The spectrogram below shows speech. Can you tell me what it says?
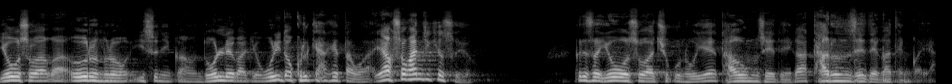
여호수아가 어른으로 있으니까 놀래 가지고 우리도 그렇게 하겠다고 약속 안 지켰어요. 그래서 여호수아 죽은 후에 다음 세대가 다른 세대가 된 거야.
